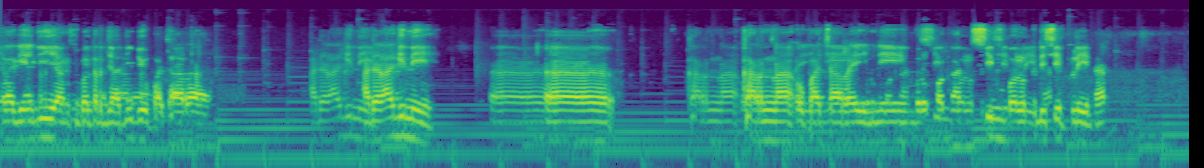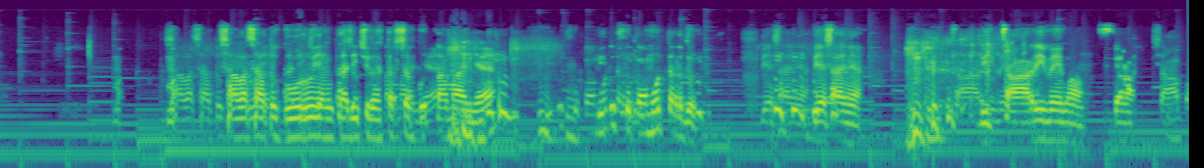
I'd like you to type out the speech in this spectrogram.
tragedi yang suka terjadi di upacara. Ada lagi nih. Ada lagi nih. Eh, karena karena upacara ini merupakan simbol kedisiplinan. Ma- Salah satu guru yang tadi sudah tersebut namanya. itu suka muter tuh. Biasanya. Biasanya. Dicari memang. Siapa,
